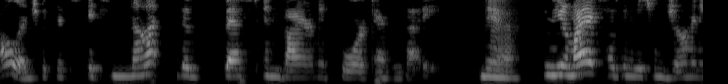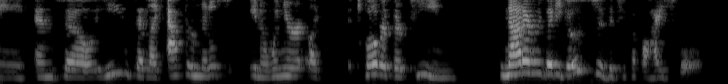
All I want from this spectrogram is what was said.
college, but it's it's not the best environment for everybody. Yeah. You know, my ex-husband was from Germany, and so he said like after middle, you know, when you're like 12 or 13, not everybody goes to the typical high school.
